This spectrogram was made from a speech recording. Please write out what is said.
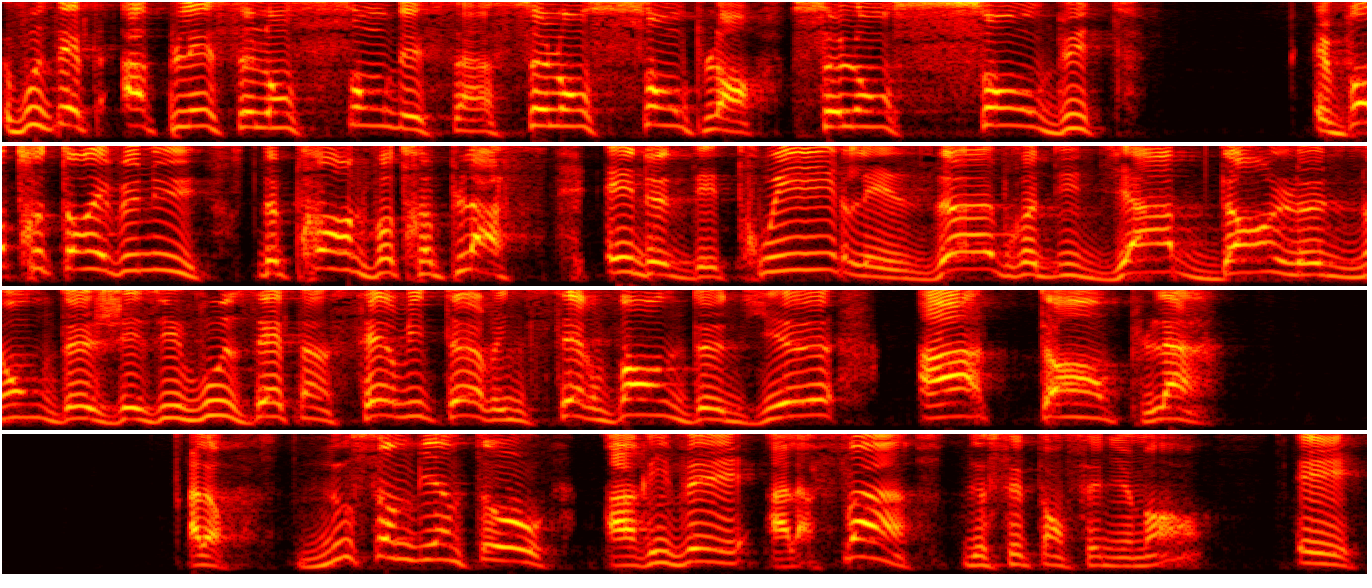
Vous êtes appelés selon son dessein, selon son plan, selon son but. Et votre temps est venu de prendre votre place et de détruire les œuvres du diable dans le nom de Jésus. Vous êtes un serviteur, une servante de Dieu à temps plein. Alors, nous sommes bientôt arrivés à la fin de cet enseignement et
